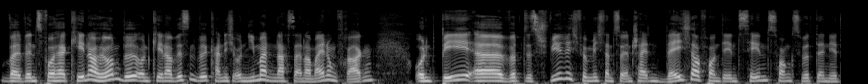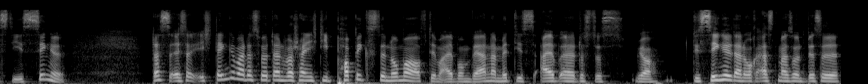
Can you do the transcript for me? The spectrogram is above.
Weil wenn es vorher keiner hören will und keiner wissen will, kann ich auch niemanden nach seiner Meinung fragen. Und B, äh, wird es schwierig für mich dann zu entscheiden, welcher von den zehn Songs wird denn jetzt die Single? Das ist, ich denke mal, das wird dann wahrscheinlich die poppigste Nummer auf dem Album werden, damit dies, äh, das, das, ja, die Single dann auch erstmal so ein bisschen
